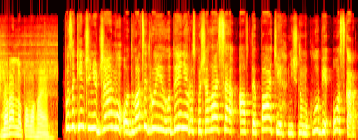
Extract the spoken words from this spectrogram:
морально допомагаємо. Закінченню джему о 22-й годині розпочалася автопаті в нічному клубі Оскар.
